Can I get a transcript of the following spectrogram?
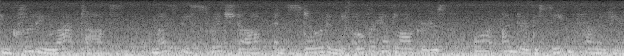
including laptops, must be switched off and stowed in the overhead lockers or under the seat in front of you.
